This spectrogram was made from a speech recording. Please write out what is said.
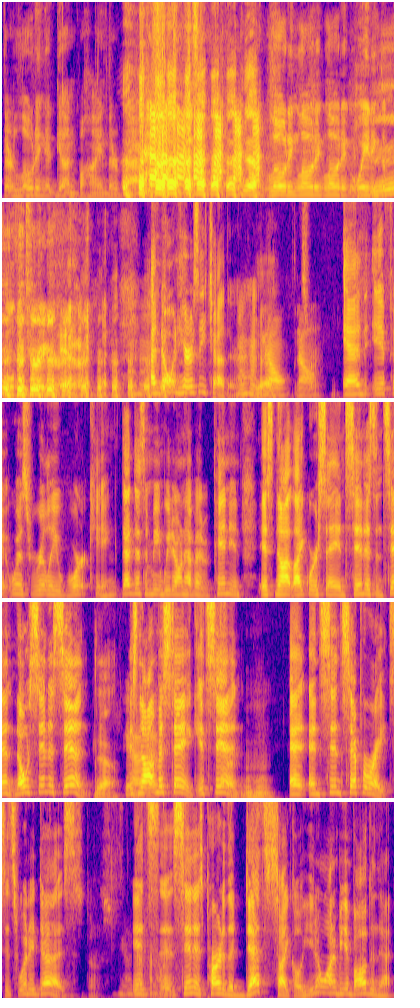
they're loading a gun behind their back. yeah. loading, loading, loading, waiting to pull the trigger. You know? and no one hears each other. Mhm. Yeah. No, no. right. And if it was really working, that doesn't mean we don't have an opinion. It's not like we're saying sin isn't sin. No, sin is sin. Yeah. it's not a mistake. It's sin. hmm And, and sin separates. It's what it does. It does. Yeah, It's uh, sin is part of the death cycle. You don't want to be involved in that.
